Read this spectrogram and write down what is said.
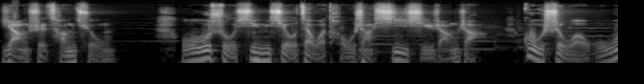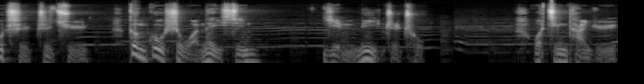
仰视苍穹，无数星宿在我头上熙熙攘攘，固是我无耻之躯，更固是我内心隐秘之处。我惊叹于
